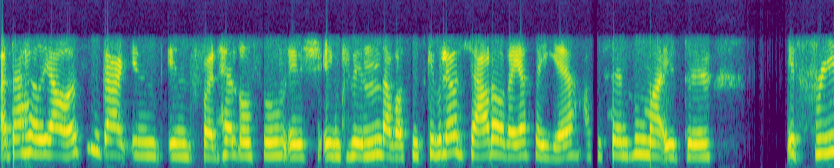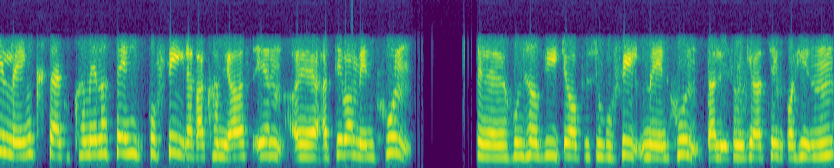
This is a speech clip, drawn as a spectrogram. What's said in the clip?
Og der havde jeg også engang en, en, for et halvt år siden ish, en kvinde, der var sådan, skal vi lave en shoutout? Og jeg sagde ja, og så sendte hun mig et, øh, et free link, så jeg kunne komme ind og se hendes profil, og der kom jeg også ind, øh, og det var med en hund. Øh, hun havde videoer på sin profil med en hund, der ligesom gjorde ting på hende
